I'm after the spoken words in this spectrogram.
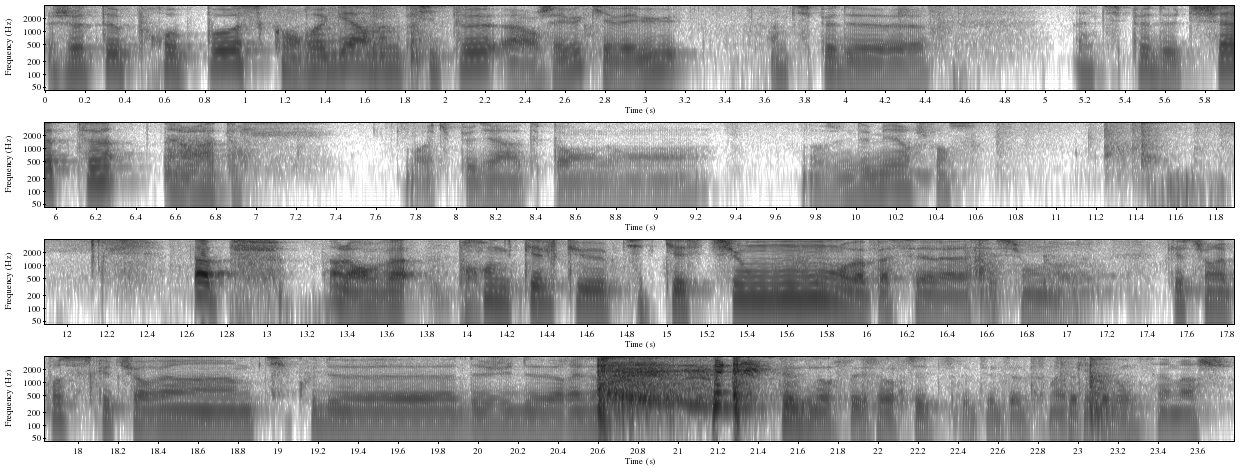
je te propose qu'on regarde un petit peu. Alors, j'ai vu qu'il y avait eu un petit peu de, un petit peu de chat. Alors, attends. Bon, tu peux dire, t'es pas en- dans, dans une demi-heure, je pense. Hop. Alors, on va prendre quelques petites questions. On va passer à la session euh, questions-réponses. Est-ce que tu veux un petit coup de, de jus de raisin non, c'est gentil, c'était déjà très, Ok, très bon. ça marche.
